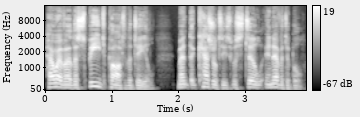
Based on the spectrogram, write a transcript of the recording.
However, the speed part of the deal meant that casualties were still inevitable,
